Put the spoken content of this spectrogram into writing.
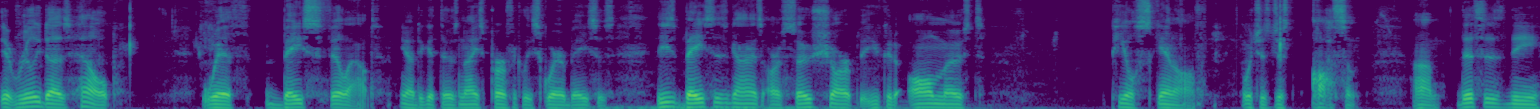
it really does help with base fill out you know to get those nice perfectly square bases. These bases guys are so sharp that you could almost peel skin off which is just awesome um, this is the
